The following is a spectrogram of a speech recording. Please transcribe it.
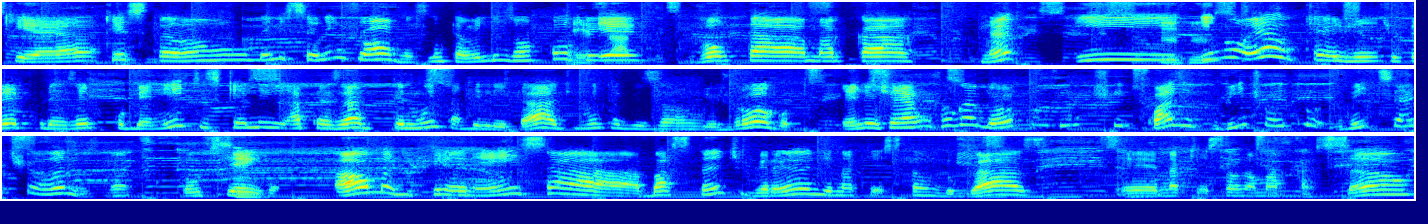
Que é a questão deles serem jovens. Então eles vão correr, Exato. voltar a marcar, né? E, uhum. e não é o que a gente vê, por exemplo, com o Benítez, que ele, apesar de ter muita habilidade, muita visão de jogo, ele já é um jogador com 20, quase 28, 27 anos, né? Ou seja, Sim. há uma diferença bastante grande na questão do gás, é, na questão da marcação,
